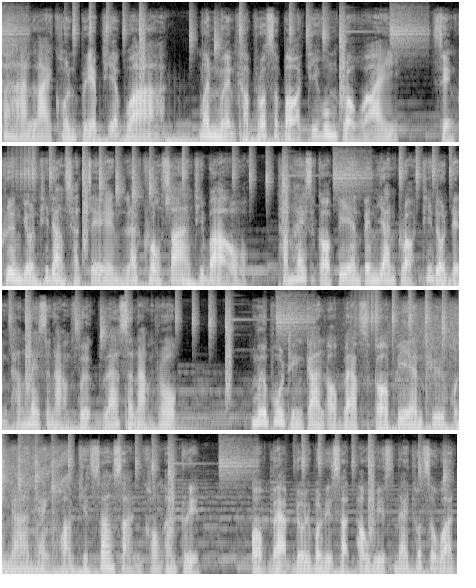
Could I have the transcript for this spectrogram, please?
ทหารหลายคนเปรียบเทียบว่า มันเหมือนขับรถสปอร์ตที่หุ้มเกราะไว้ เสียงเครื่องยนต์ที่ดังชัดเจน และโครงสร้างที่เบา ทำให้สกอร์เปียนเป็นยานเกราะที่โดดเด่นทั้งในสนามฝึกและสนามรบ เมื่อพูดถึงการออกแบบสกอร์เปียนคือผลงานแห่งความคิดสร้างสรรค์ของอังกฤษ ออกแบบโดยบริษัทอวิสในทศวรรษ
